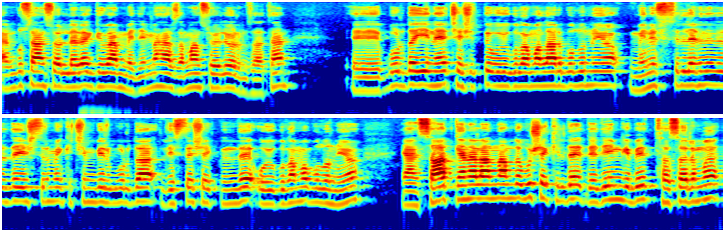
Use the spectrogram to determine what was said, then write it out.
Yani bu sensörlere güvenmediğimi her zaman söylüyorum zaten. Ee, burada yine çeşitli uygulamalar bulunuyor. Menü stillerini de değiştirmek için bir burada liste şeklinde uygulama bulunuyor. Yani saat genel anlamda bu şekilde dediğim gibi tasarımı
